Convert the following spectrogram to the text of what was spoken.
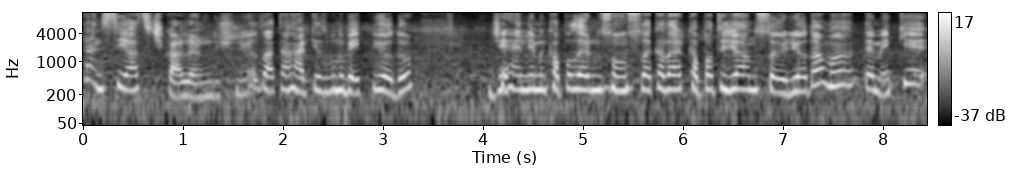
Kendi siyasi çıkarlarını düşünüyor. Zaten herkes bunu bekliyordu. Cehennemin kapılarını sonsuza kadar kapatacağını söylüyordu ama demek ki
